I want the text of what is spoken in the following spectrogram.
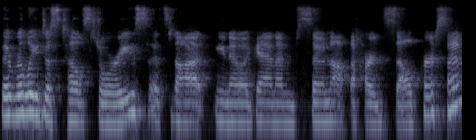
that really just tells stories. It's not, you know, again, I'm so not the hard sell person.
